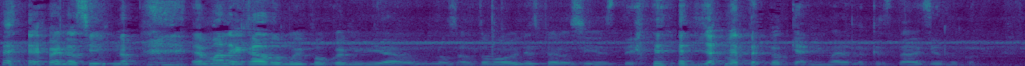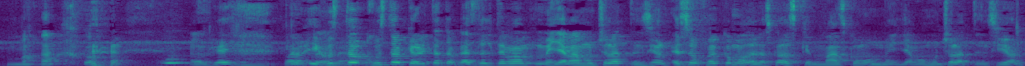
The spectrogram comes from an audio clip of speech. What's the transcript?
bueno, sí, no, he manejado muy poco en mi vida los automóviles, pero sí, este, ya me tengo que animar, a lo que estaba diciendo con Majo. ok, bueno, y justo, justo que ahorita tocaste el tema, me llama mucho la atención, eso fue como de las cosas que más como me llamó mucho la atención,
